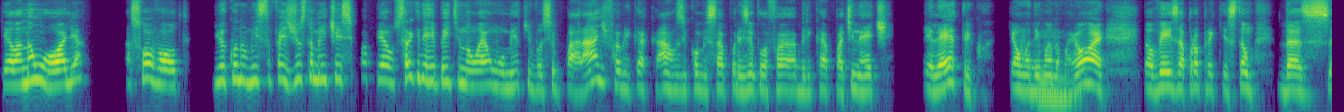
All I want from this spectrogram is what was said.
que ela não olha à sua volta. E o economista faz justamente esse papel. Será que de repente não é o momento de você parar de fabricar carros e começar, por exemplo, a fabricar patinete elétrico? Que é uma demanda uhum. maior, talvez a própria questão das uh,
